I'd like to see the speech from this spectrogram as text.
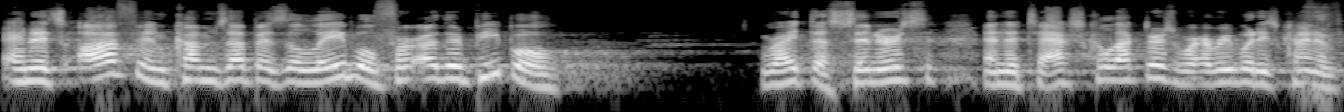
And it often comes up as a label for other people right? The sinners and the tax collectors, where everybody's kind of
